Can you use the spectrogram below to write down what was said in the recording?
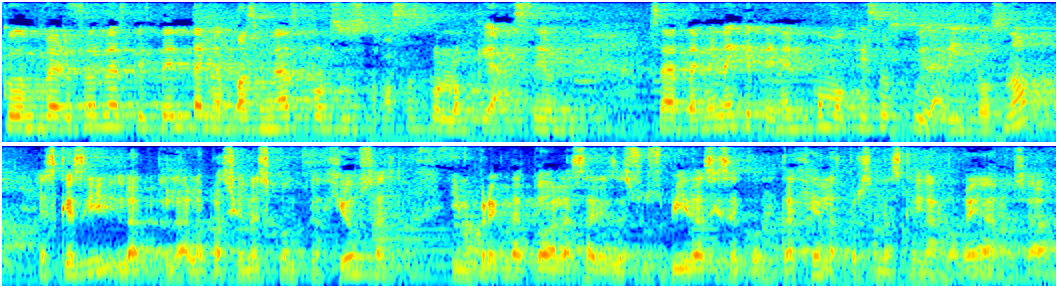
con personas que estén tan apasionadas por sus cosas, por lo que hacen, o sea, también hay que tener como que esos cuidaditos, ¿no? Es que sí, la, la, pasión es contagiosa, impregna todas las áreas de sus vidas y se contagia a las personas que la rodean, o sea...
